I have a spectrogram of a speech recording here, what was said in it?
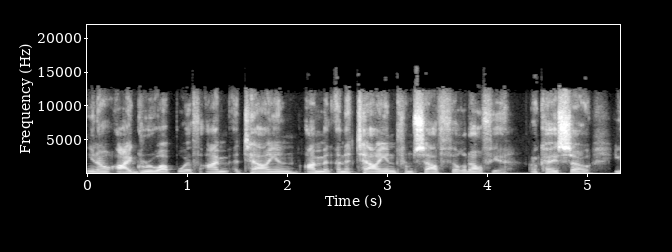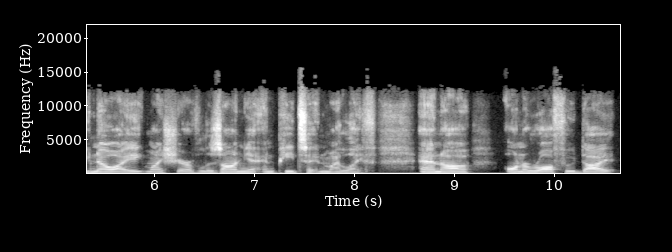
you know I grew up with. I'm Italian. I'm an Italian from South Philadelphia. Okay, so you know I ate my share of lasagna and pizza in my life, and uh, on a raw food diet,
